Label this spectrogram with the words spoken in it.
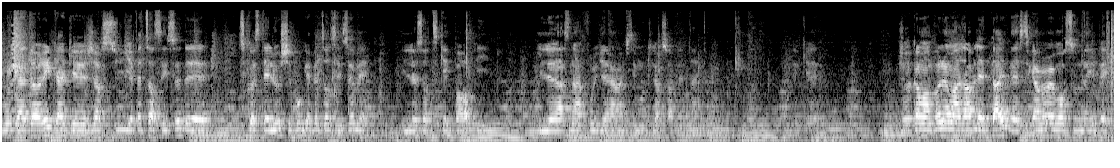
Moi, j'ai adoré quand j'ai reçu. Il a fait sortir ça de, du Costello. Je sais pas où il a fait sortir ça, mais il l'a sorti quelque part, puis il l'a lancé dans la foule violemment. C'est moi qui l'ai reçu en pleine tête. Fait que. Je recommande pas le manger en pleine tête, mais c'est quand même un bon souvenir. Fait que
